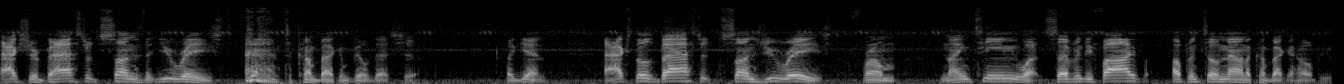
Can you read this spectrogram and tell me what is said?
Ask your bastard sons that you raised to come back and build that shit. Again, ask those bastard sons you raised from 19 what 75 up until now to come back and help you.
